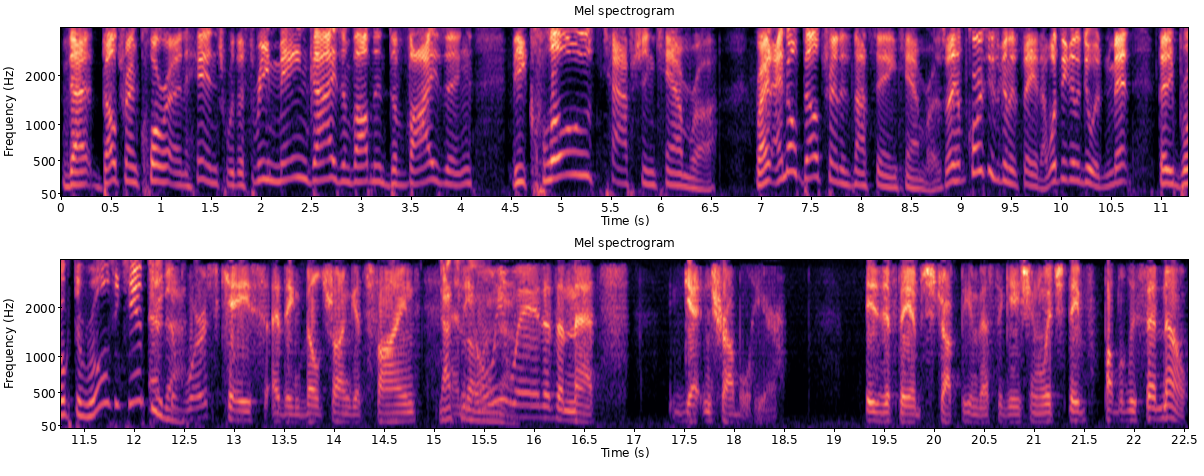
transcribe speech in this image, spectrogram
that Beltran, Cora, and Hinch were the three main guys involved in devising the closed caption camera. Right? I know Beltran is not saying cameras, right? Of course he's going to say that. What's he going to do? Admit that he broke the rules? He can't do At that. the worst case, I think Beltran gets fined. That's and the only way that the Mets get in trouble here is if they obstruct the investigation, which they've publicly said no.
